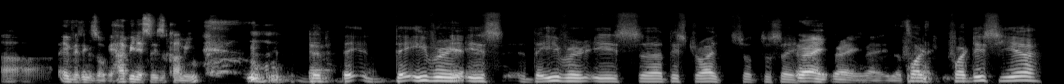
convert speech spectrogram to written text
Uh, everything's okay. Happiness is coming. Mhm. The, the, the evil Yeah. is the evil is uh, destroyed, so to say. Right, right, right. That's for right. for this year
